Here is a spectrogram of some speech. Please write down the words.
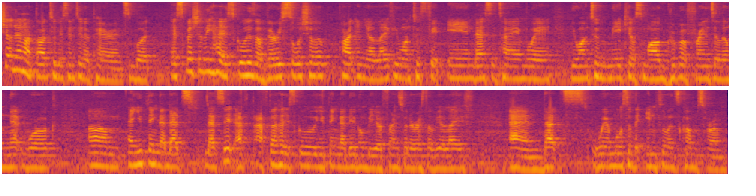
children are taught to listen to their parents, but especially high school is a very social part in your life. You want to fit in. That's the time where you want to make your small group of friends, a little network. Um, and you think that that's, that's it. After high school, you think that they're going to be your friends for the rest of your life. And that's where most of the influence comes from.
